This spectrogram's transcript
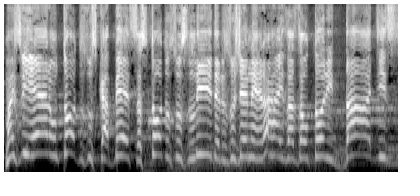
Mas vieram todos os cabeças, todos os líderes, os generais, as autoridades,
